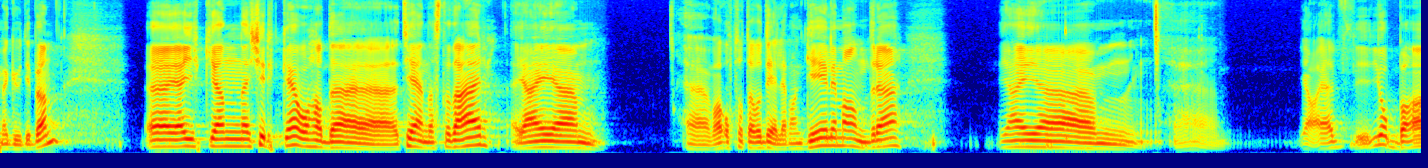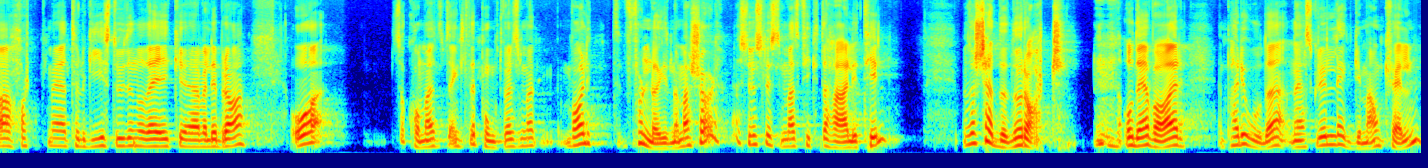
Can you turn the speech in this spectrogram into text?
med Gud i bønn. Eh, jeg gikk i en kirke og hadde tjeneste der. Jeg eh, eh, var opptatt av å dele evangeliet med andre. Jeg, ja, jeg jobba hardt med teologistudiene, og det gikk veldig bra. Og så kom jeg til et punkt som jeg var litt fornøyd med meg sjøl. Jeg syntes liksom jeg fikk det her litt til. Men så skjedde det noe rart. Og det var en periode når jeg skulle legge meg om kvelden,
